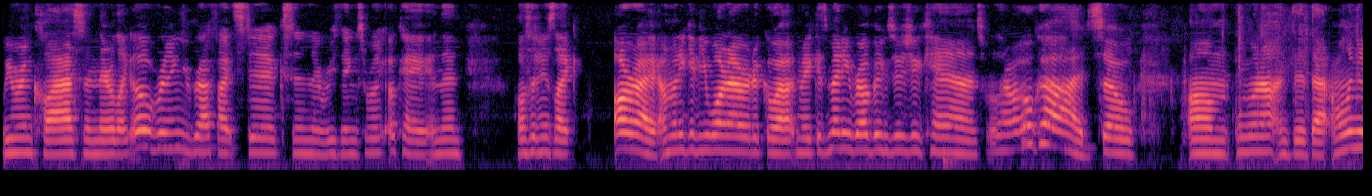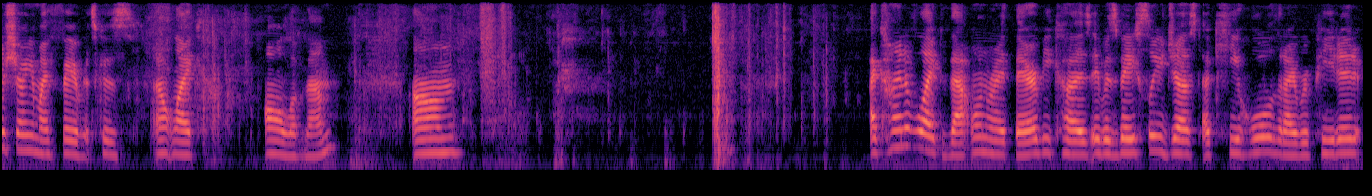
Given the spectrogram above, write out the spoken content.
we were in class and they're like, oh, bring your graphite sticks and everything. So we're like, okay. And then all of a sudden he's like, all right, I'm going to give you one hour to go out and make as many rubbings as you can. So we're like, oh, God. So um, we went out and did that. I'm only going to show you my favorites because I don't like all of them. Um, I kind of like that one right there because it was basically just a keyhole that I repeated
